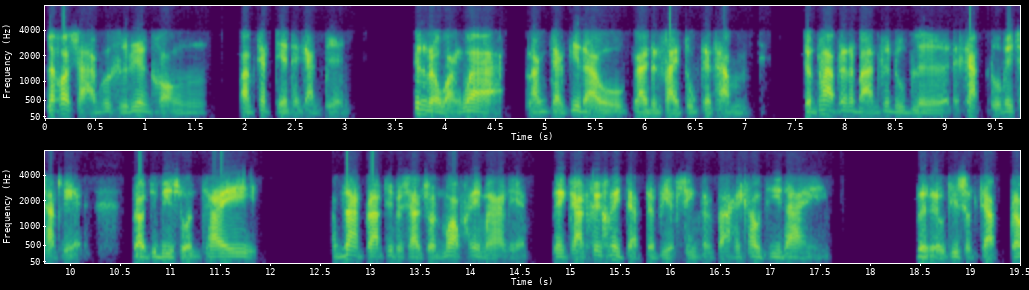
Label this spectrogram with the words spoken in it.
และข้อสามก็คือเรื่องของความชัดเจนในการเมืองซึ่งเราหวังว่าหลังจากที่เรากลายเป็นฝ่ายถูกกระทำจนภาพรัฐบาลก็ดูเบลอนะครับ ดูไม่ชัดเนี่ยเราจะมีส่วนใช้ อำนาจรัฐที่ประชาชนมอบให้มาเนี่ย ในการค่อยๆ จัดระเบียบสิ่งต่าง ๆ ให้เข้าที่ได้เร็วที่สุดครับ เรา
